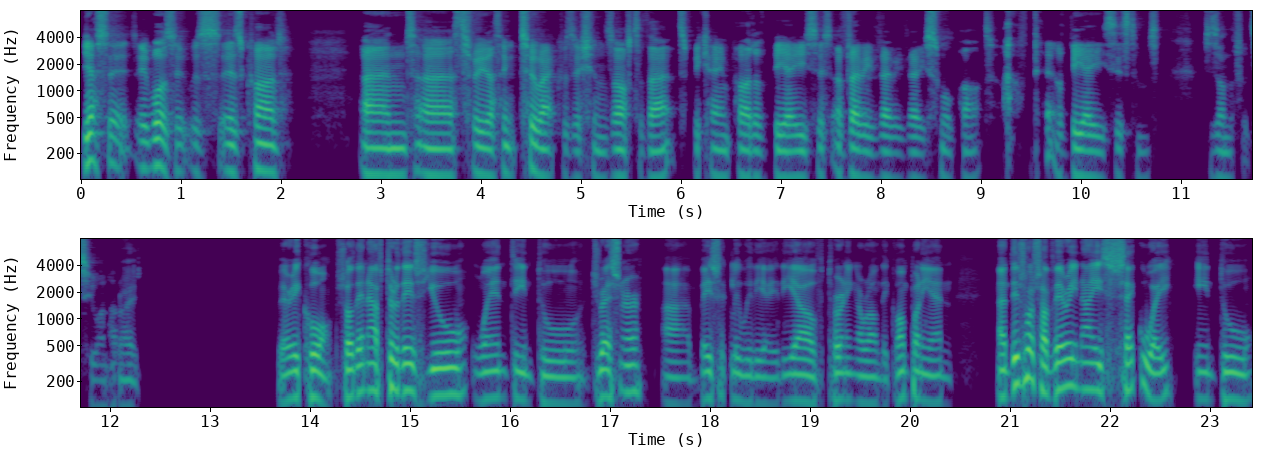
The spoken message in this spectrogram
Yes, it, it was. It was, it acquired. And uh, through, I think, two acquisitions after that, became part of BAE a very, very, very small part of BAE Systems, which is on the FTSE 100. Right. Very cool. So then after this, you went into Dresdner, uh, basically with the idea of turning around the company. And, and this was a very nice segue into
